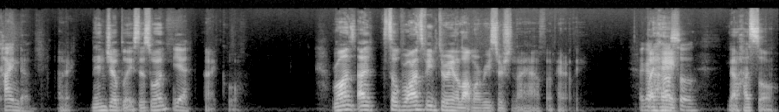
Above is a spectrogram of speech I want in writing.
Kind of. All right. Ninja Blaze. This one. Yeah. All right. Cool. Ron's. I, so Ron's been doing a lot more research than I have apparently. I got to But hey, hustle. You gotta hustle.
